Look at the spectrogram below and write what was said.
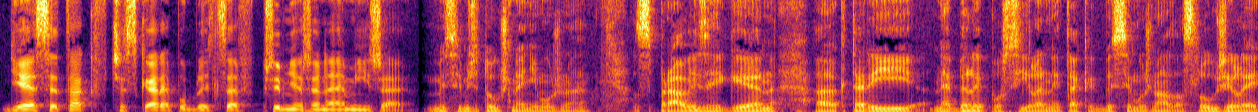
Děje se tak v České republice v přiměřené míře? Myslím, že to už není možné. Zprávy z hygien, eh, které nebyly posíleny tak, jak by si možná zasloužili,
